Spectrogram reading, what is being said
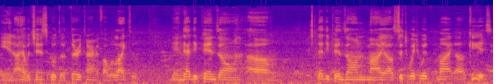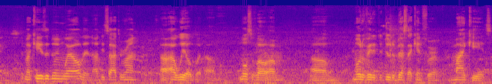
and I have a chance to go to a third term if I would like to, and that depends on um, that depends on my uh, situation with my uh, kids. If my kids are doing well and I decide to run, uh, I will. But um, most of all, I'm um, motivated to do the best I can for my kids,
